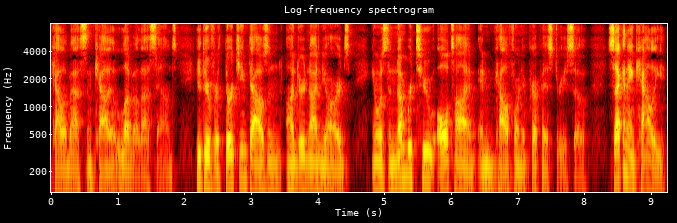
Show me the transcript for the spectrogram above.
Calabasas and Cali, I love how that sounds. He threw for 13,109 yards and was the number two all time in California prep history. So second in Cali,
